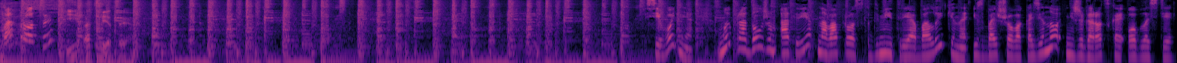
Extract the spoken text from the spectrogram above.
Вопросы и ответы. Сегодня мы продолжим ответ на вопрос Дмитрия Балыкина из Большого казино Нижегородской области.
